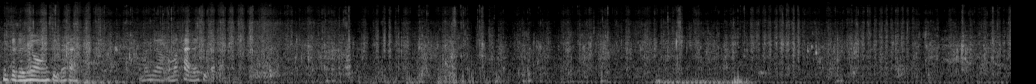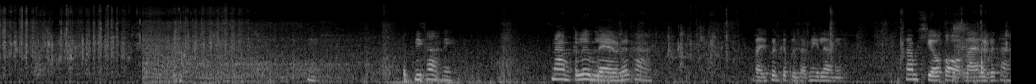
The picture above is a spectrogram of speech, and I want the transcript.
มันก็จะยองสินะคะมันยองเอามาขันสิคะนี่ค่ะนี่น้ำก็เริ่มแล้วแล้วค่ะใบเพิ่นก็เป็นแบบนี้แล้วนี่น้ำเขียวก็ออกลายแล้วด้วยค่ะ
